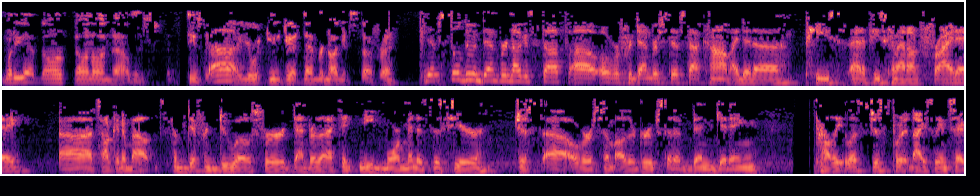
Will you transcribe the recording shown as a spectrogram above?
what do you have going going on now these these? Uh, you you get Denver Nuggets stuff, right? Yep, still doing Denver Nuggets stuff uh, over for DenverStiffs.com. I did a piece, I had a piece come out on Friday uh, talking about some different duos for Denver that I think need more minutes this year, just uh, over some other groups that have been getting probably, let's just put it nicely and say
